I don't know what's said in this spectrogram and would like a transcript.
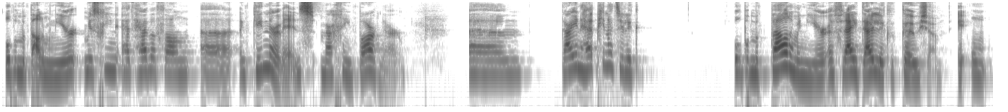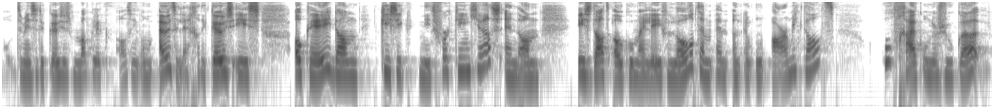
op een bepaalde manier. Misschien het hebben van uh, een kinderwens, maar geen partner. Um, daarin heb je natuurlijk op een bepaalde manier een vrij duidelijke keuze. Om, tenminste, de keuze is makkelijk als in om uit te leggen. De keuze is: oké, dan kies ik niet voor kindjes. En dan is dat ook hoe mijn leven loopt en, en, en, omarm ik dat. Of ga ik onderzoeken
